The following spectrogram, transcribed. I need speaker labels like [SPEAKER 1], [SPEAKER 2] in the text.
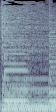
[SPEAKER 1] you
